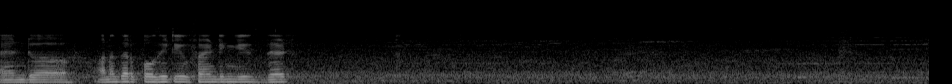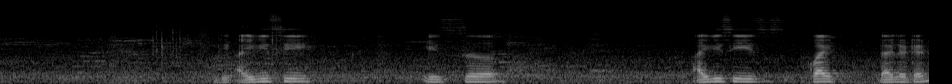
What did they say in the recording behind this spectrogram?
And uh, another positive finding is that the IVC is uh, IVC is quite dilated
